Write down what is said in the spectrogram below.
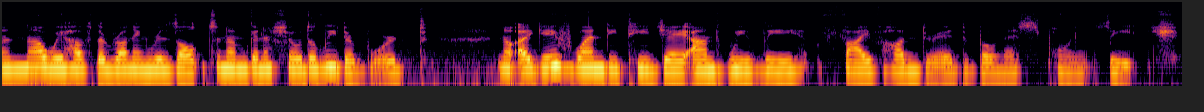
And now we have the running results, and I'm gonna show the leaderboard. Now, I gave Wendy, TJ, and Wheelie 500 bonus points each.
